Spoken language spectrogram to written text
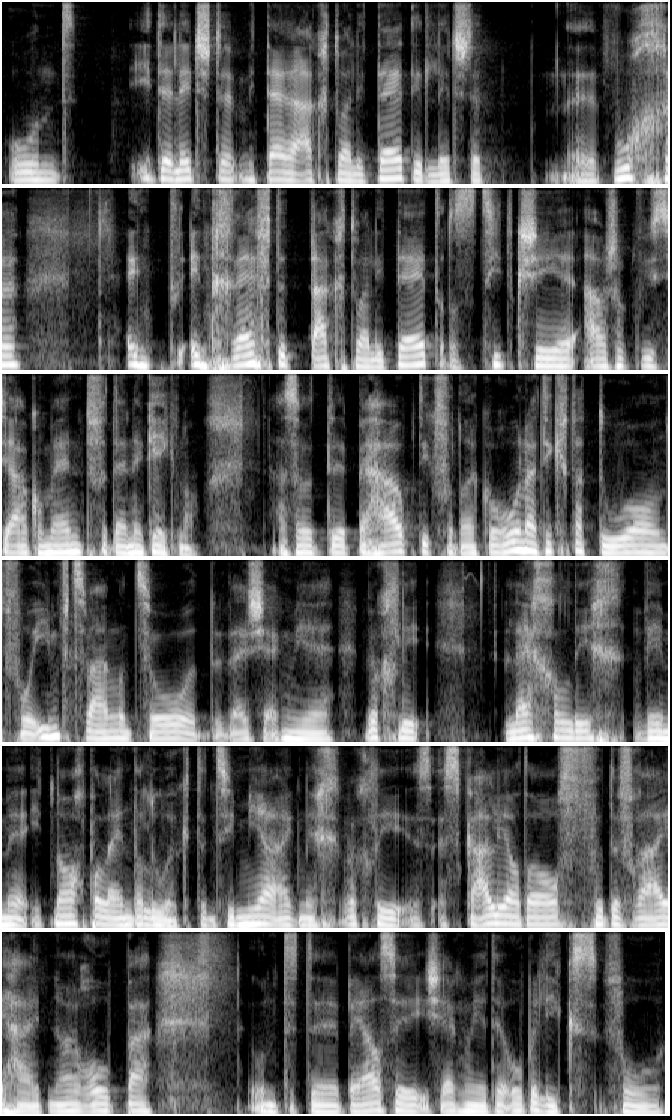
Und in den letzten, mit der Aktualität, in den letzten Wochen ent entkräftet die Aktualität oder das Zeitgeschehen auch schon gewisse Argumente von diesen Gegnern. Also die Behauptung von einer Corona-Diktatur und von Impfzwang und so, das ist irgendwie wirklich lächerlich, wenn man in die Nachbarländer schaut. Dann sind wir eigentlich wirklich ein Gallierdorf von der Freiheit in Europa und der Bersee ist irgendwie der Obelix von,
